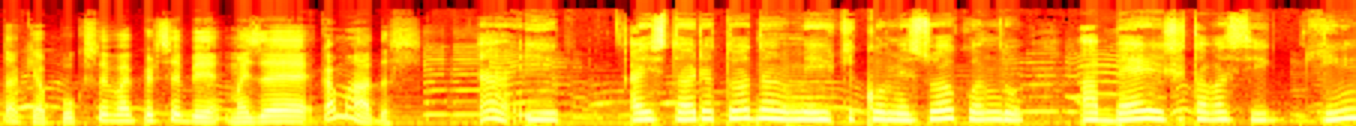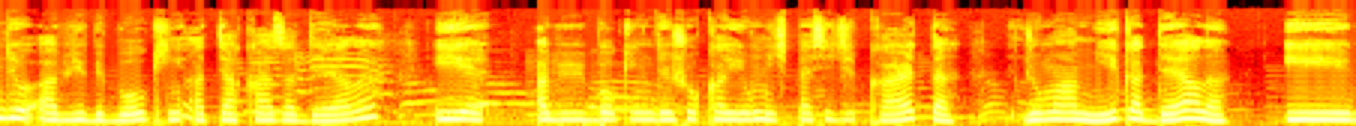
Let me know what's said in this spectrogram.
Daqui a pouco você vai perceber, mas é camadas. Ah, e a história toda meio que começou quando a Barrett estava seguindo a Bibi Bolkin até a casa dela e a Bibi Bolkin deixou cair uma espécie de carta de uma amiga dela e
